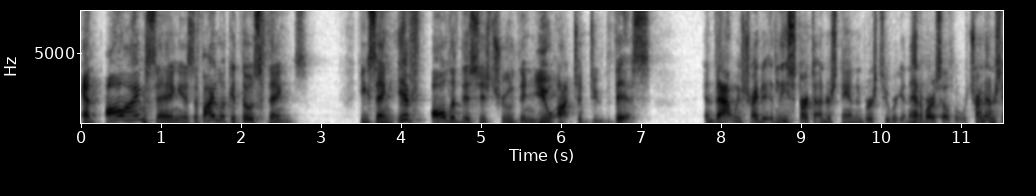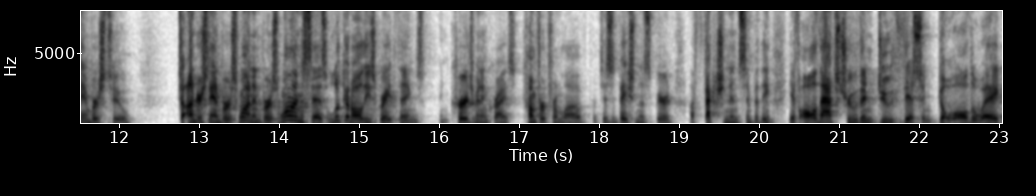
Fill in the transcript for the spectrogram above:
And all I'm saying is if I look at those things, He's saying, if all of this is true, then you ought to do this. And that we've tried to at least start to understand in verse 2. We're getting ahead of ourselves, but we're trying to understand verse 2. to understand verse 1. And verse 1 says, Look at all these great things encouragement in Christ, comfort from love, participation in the Spirit, affection and sympathy. If all that's true, then do this and go all the way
